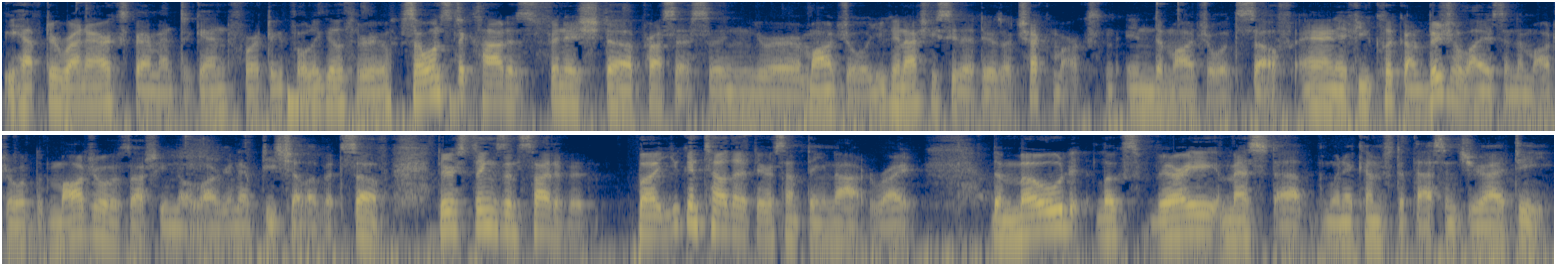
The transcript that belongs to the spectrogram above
we have to run our experiment again for it to fully go through. So once the cloud has finished uh, processing your module, you can actually see that there's a check mark in the module itself. And if you click on visualize in the module, the module is actually no longer an empty shell of itself. There's things inside of it, but you can tell that there's something not right. The mode looks very messed up when it comes to passenger ID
